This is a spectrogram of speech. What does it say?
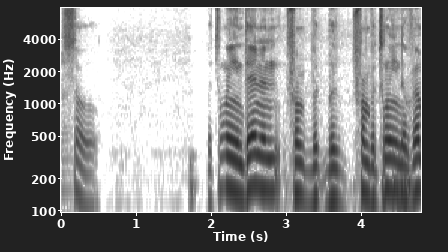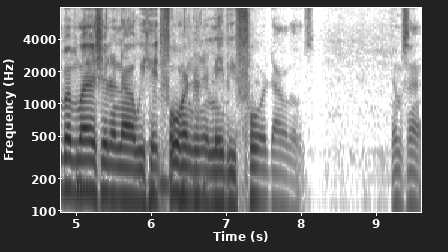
So between then and from but, but from between November of last year to now, we hit four hundred and maybe four downloads. You know what I'm saying?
